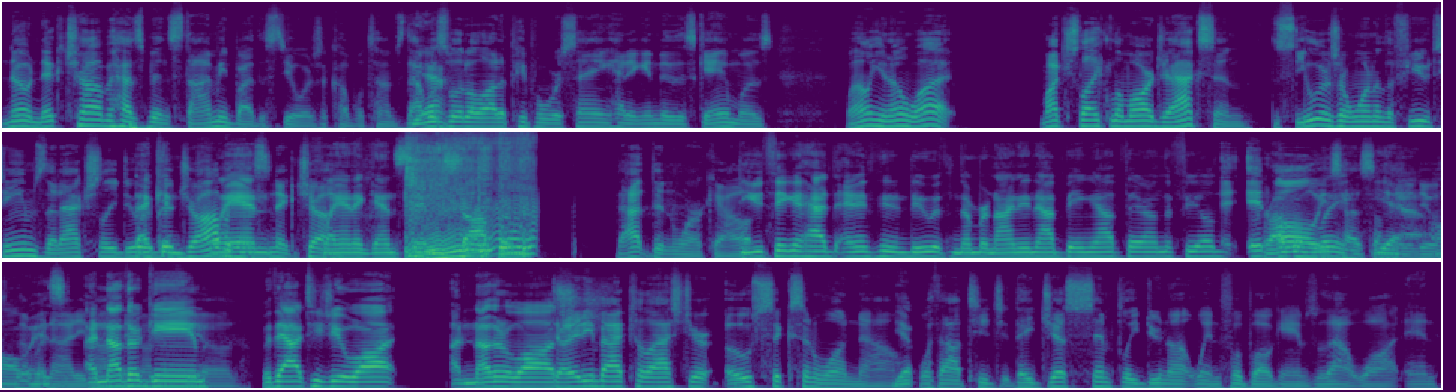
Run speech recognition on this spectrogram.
No, Nick Chubb has been stymied by the Steelers a couple times. That Yeah. was what a lot of people were saying heading into this game was, well, you know what? Much like Lamar Jackson, the Steelers are one of the few teams that actually do a good job plan, against Nick Chubb. plan against him, stop him. That didn't work out. Do you think it had anything to do with number 90 not being out there on the field? It- it always has something to yeah, do with number always. 90 not Another on the game without TJ Watt, another loss. Dating back to last year, 06 and 1 now Yep. without TJ. They just simply do not win football games without Watt. And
